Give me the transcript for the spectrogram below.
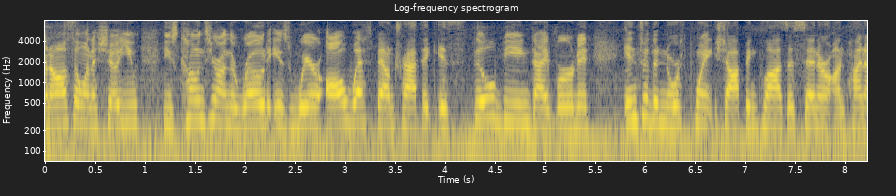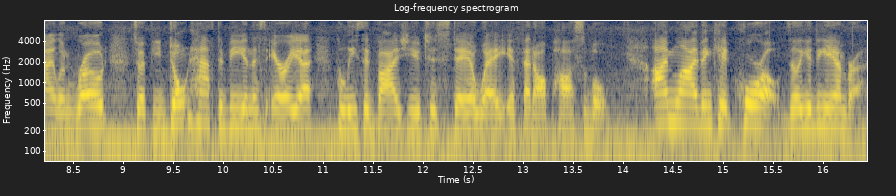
And I also want to show you these cones here on the road is where all westbound traffic is still being diverted into the North Point Shopping Plaza Center on Pine Island Road. So if you don't have to be in this area, police advise you to stay away if at all possible. I'm live in Cape Coral. Delia D'Ambra,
